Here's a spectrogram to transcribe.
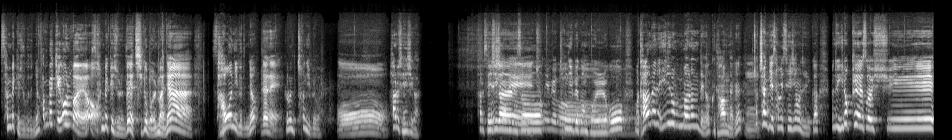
300개 주거든요. 300개가 얼마예요? 300개 주는데 지금 얼마냐? 4원이거든요. 네네. 그럼 1,200원. 오. 하루 3시간. 하루 세 시간에 3시간에서 1200원. 1200원 벌고 뭐 다음에는 1일 업무만 하면 돼요. 그 다음 날은 음. 초창기에 3시간만 되니까. 근데 이렇게 해서 쉬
